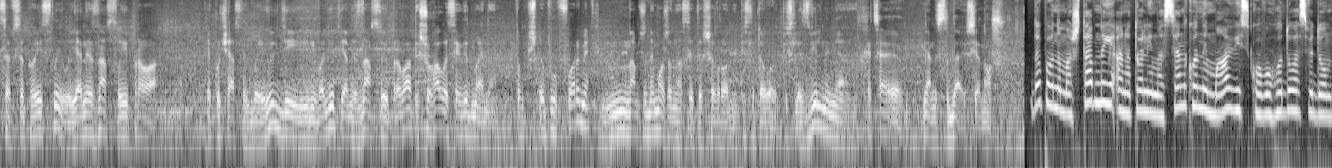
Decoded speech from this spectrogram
це все пояснили. Я не знав свої права. Як учасник бойових дій, інвалід, я не знав свої права і шугалися від мене, тому що я був в формі. Нам же не можна носити шеврони після того, після звільнення. Хоча я не стидаюся, я ношу. До повномасштабної Анатолій Масенко не мав військового досвіду,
